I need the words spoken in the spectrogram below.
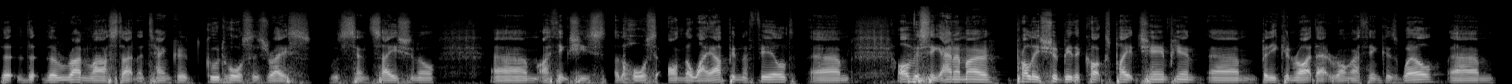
the, the, the run last start in the Tancred, good horses race was sensational. Um, I think she's the horse on the way up in the field. Um, obviously, Anamoe probably should be the Cox Plate champion, um, but he can right that wrong, I think, as well. Um,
